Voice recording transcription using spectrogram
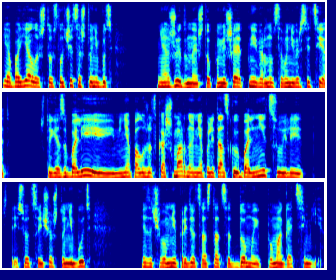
Я боялась, что случится что-нибудь неожиданное, что помешает мне вернуться в университет, что я заболею и меня положат в кошмарную неаполитанскую больницу или стрясется еще что-нибудь, из-за чего мне придется остаться дома и помогать семье.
